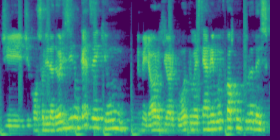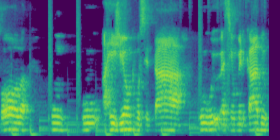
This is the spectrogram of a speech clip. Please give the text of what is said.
De, de consolidadores, e não quer dizer que um melhor ou pior que o outro, mas tem a ver muito com a cultura da escola, com o, a região que você está, o, assim, o mercado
